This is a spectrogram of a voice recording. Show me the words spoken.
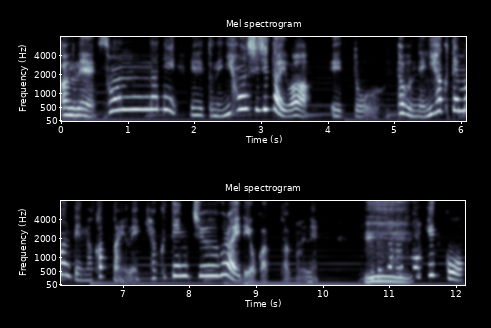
あのねそんなにえっ、ー、とね日本史自体はえっ、ー、と多分ね200点満点なかったんよね。100点中ぐらいでよかったのよね。えー、結構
